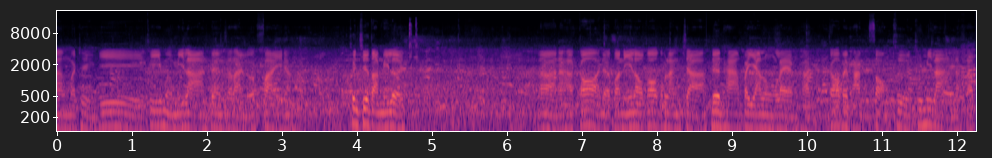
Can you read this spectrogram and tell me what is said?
างมาถึงที่ที่เมืองมิลานเป็นสถานีรถไฟนะครับขึ้นชื่อตามนี้เลยอ่านะครับก็เดี๋ยวตอนนี้เราก็กำลังจะเดินทางไปยังโรงแรมครับ ก็ไปพัก 2 คืนที่มิลานนะครับ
